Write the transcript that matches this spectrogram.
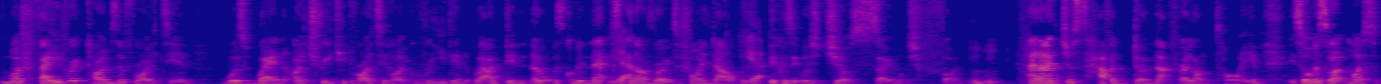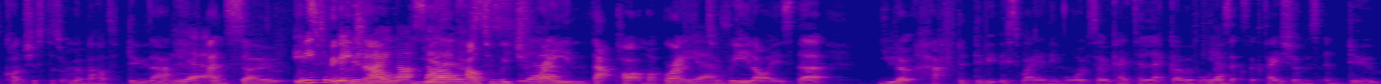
my favourite times of writing was when I treated writing like reading, where I didn't know what was coming next Yeah. and I wrote to find out Yeah. because it was just so much fun. Mhm. And I just haven't done that for a long time. It's almost like my subconscious doesn't remember how to do that. Yeah. And so We it's need to figuring retrain out yeah, how to ourselves. retrain that part of my brain Yeah. to realise that you don't have to do it this way anymore. It's okay to let go of all Yeah. those expectations and do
